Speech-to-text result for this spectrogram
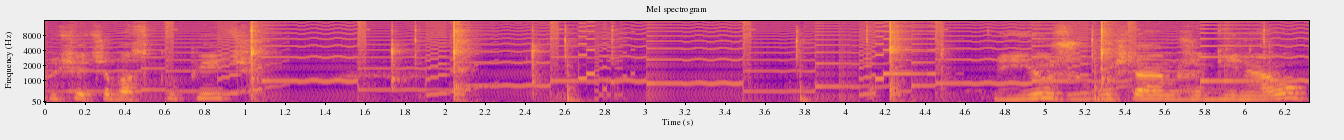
Tu się trzeba skupić. I już myślałem, że ginę.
